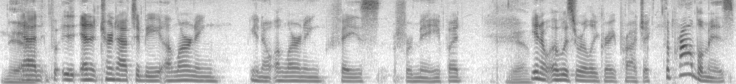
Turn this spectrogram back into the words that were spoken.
Yeah. And and it turned out to be a learning, you know, a learning phase for me. But yeah. you know, it was a really great project. The problem is,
